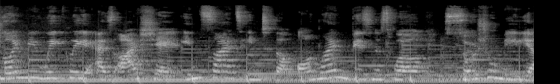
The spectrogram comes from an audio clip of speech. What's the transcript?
Join me weekly as I share insights into the online business world, social media,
